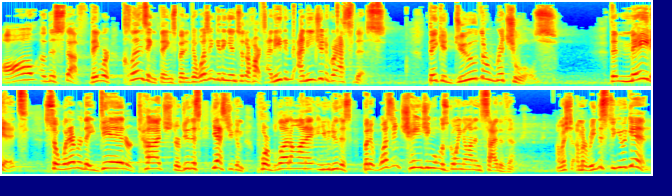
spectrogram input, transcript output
all of this stuff. They were cleansing things, but it wasn't getting into their hearts. I need, I need you to grasp this. They could do the rituals that made it so whatever they did or touched or do this, yes, you can pour blood on it and you can do this, but it wasn't changing what was going on inside of them. I'm going to read this to you again.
